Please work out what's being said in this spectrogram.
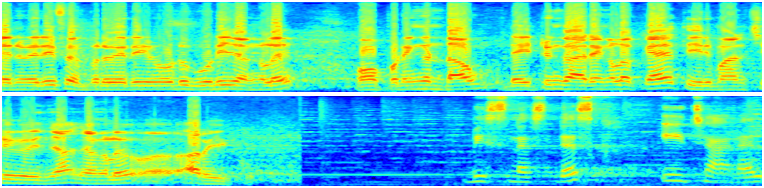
ജനുവരി ഫെബ്രുവരിയോട് കൂടി ഞങ്ങൾ ഓപ്പണിംഗ് ഉണ്ടാവും. ഡേറ്റും കാര്യങ്ങളൊക്കെ തീരുമാനിച്ചു കഴിഞ്ഞാൽ ഞങ്ങൾ അറിയിക്കും. ബിസിനസ് ഡെസ്ക് ഈ ചാനൽ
